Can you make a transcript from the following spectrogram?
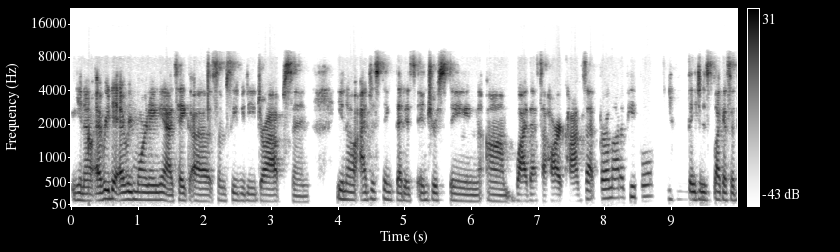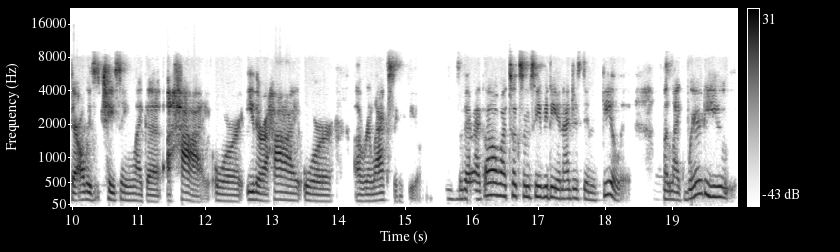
you know every day every morning yeah i take uh, some cbd drops and you know i just think that it's interesting um, why that's a hard concept for a lot of people mm-hmm. they just like i said they're always chasing like a, a high or either a high or a relaxing feeling mm-hmm. so they're like oh i took some cbd and i just didn't feel it but like where do you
